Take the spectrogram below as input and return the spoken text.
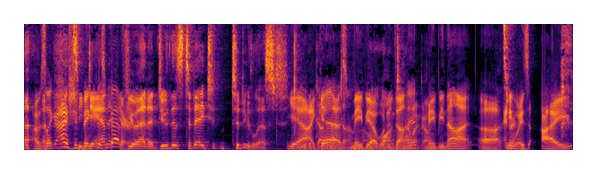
I was like, I should See, make Dan, this better. if you had a do this today to do list, yeah, I guess maybe I would have done it, ago. maybe not. Uh, That's right. anyways, I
